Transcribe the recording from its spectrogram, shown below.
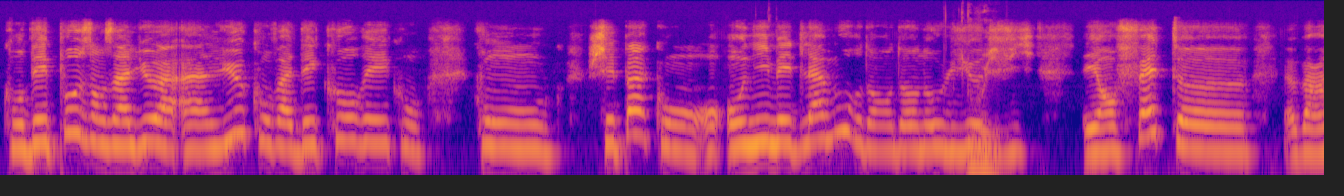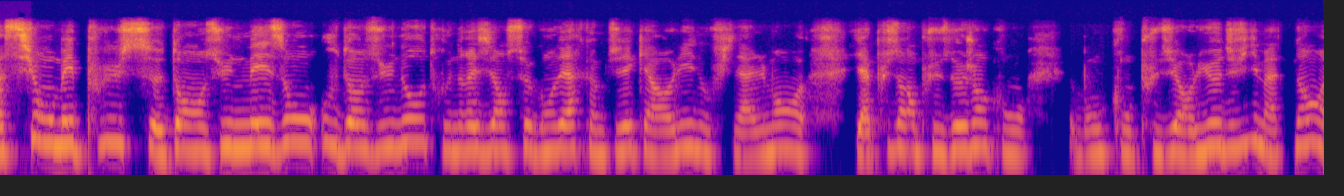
qu'on dépose dans un lieu, un, un lieu qu'on va décorer, qu'on, qu'on, je sais pas, qu'on on, on y met de l'amour dans, dans nos lieux Oui. de vie. Et en fait, euh, euh, ben, si on met plus dans une maison ou dans une autre, une résidence secondaire, comme tu disais, Caroline, où finalement, euh, il y a plus en plus de gens qui ont, plusieurs lieux de vie maintenant.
